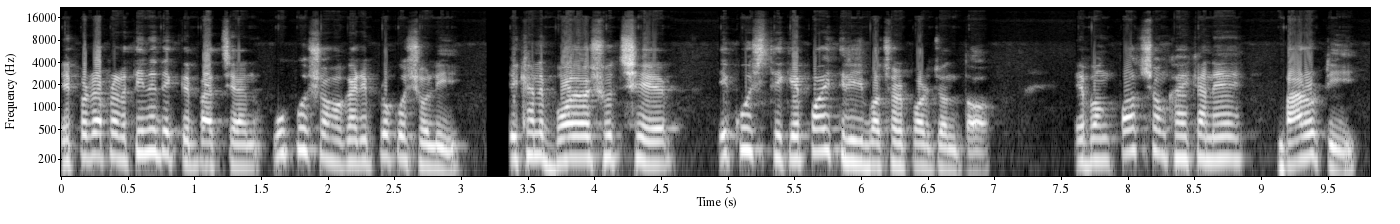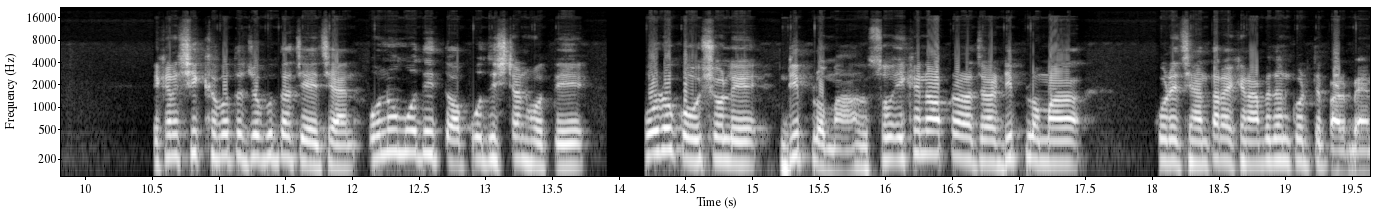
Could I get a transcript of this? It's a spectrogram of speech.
এরপরে আপনারা তিনে দেখতে পাচ্ছেন, উপসহকারী প্রকৌশলী। এখানে বয়স হচ্ছে একুশ থেকে পঁয়ত্রিশ বছর পর্যন্ত এবং পদ সংখ্যা এখানে বারোটি। এখানে শিক্ষাগত যোগ্যতা চেয়েছেন অনুমোদিত প্রতিষ্ঠান হতে প্রকৌশলে ডিপ্লোমা সো এখানে আপনারা যারা ডিপ্লোমা করেছেন, তারা এখানে আবেদন করতে পারবেন।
